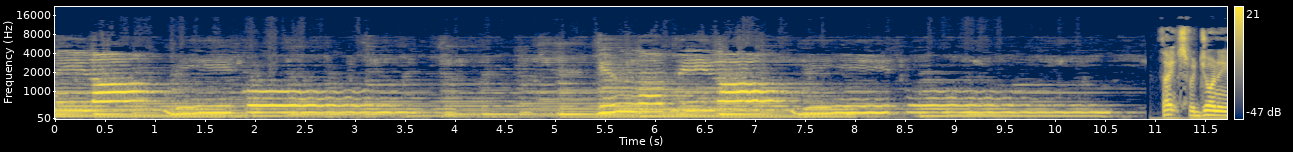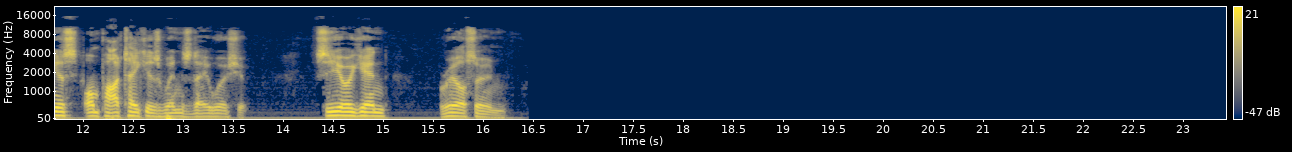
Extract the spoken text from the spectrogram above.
me long before. You loved me long before. Thanks for joining us on Partakers Wednesday Worship. See you again real soon.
